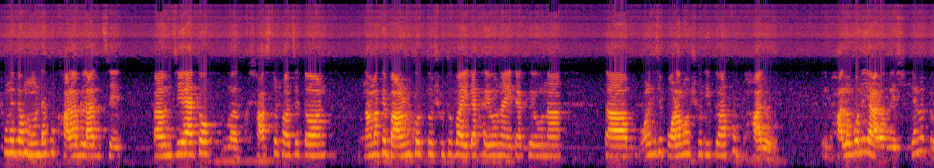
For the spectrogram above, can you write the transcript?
শুনে তো মনটা খুব খারাপ লাগছে। কারণ যে এত স্বাস্থ্য সচেতন, আমাকে বারণ করতো, শুধু বা এটা খেও না, এটা খেও না। তা অনেক কিছু পরামর্শ দিত, আর খুব ভালো। ভালো বলেই আরও বেশি, জানো তো?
